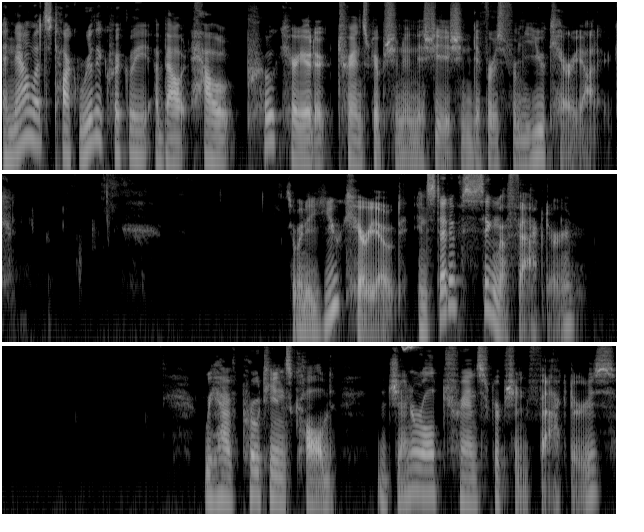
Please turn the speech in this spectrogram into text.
And now let's talk really quickly about how prokaryotic transcription initiation differs from eukaryotic. So in a eukaryote, instead of sigma factor, we have proteins called general transcription factors,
